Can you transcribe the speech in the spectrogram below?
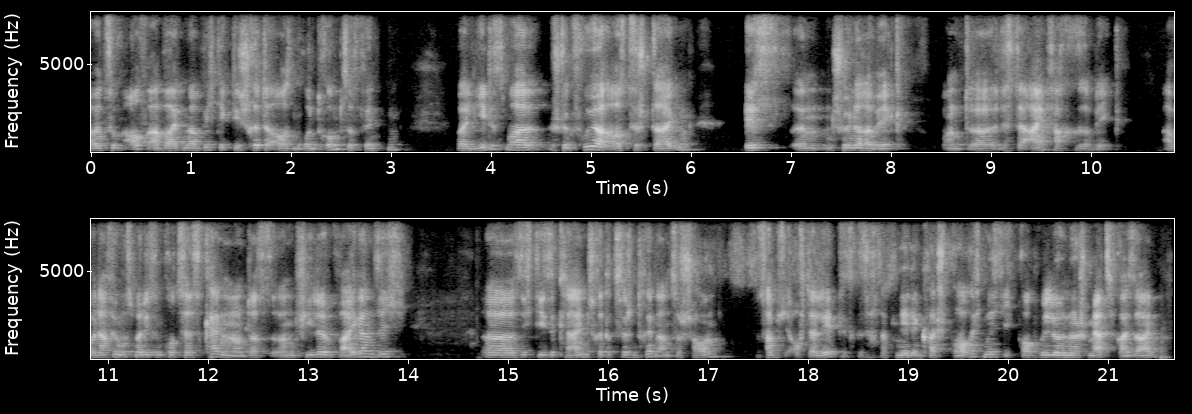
Aber zum Aufarbeiten war wichtig, die Schritte außen rundherum zu finden, weil jedes Mal ein Stück früher auszusteigen ist ähm, ein schönerer Weg und äh, ist der einfachere Weg. Aber dafür muss man diesen Prozess kennen und, das, und viele weigern sich, äh, sich diese kleinen Schritte zwischendrin anzuschauen. Das habe ich oft erlebt, dass ich gesagt habe, nee, den Quatsch brauche ich nicht, ich brauche, will nur, nur schmerzfrei sein.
